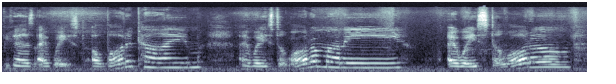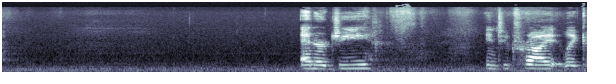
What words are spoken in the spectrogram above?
Because I waste a lot of time, I waste a lot of money, I waste a lot of energy into try like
